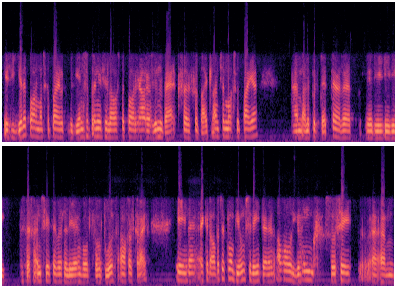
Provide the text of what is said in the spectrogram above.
Is 'n hele paar maatskappye wat beweging gebring het die laaste paar jare doen werk vir vir buitelandse maatskappye. Ehm um, hulle produkte, hulle die die die die spesifieke insette wat hulle lewer word vir hoog aangeskryf. En uh, ek het daar was 'n klomp jong studente en almal jong, so sê eh, ehm uh, um,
